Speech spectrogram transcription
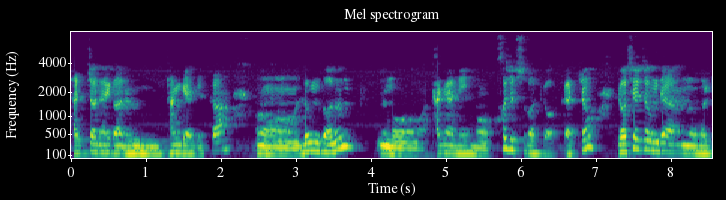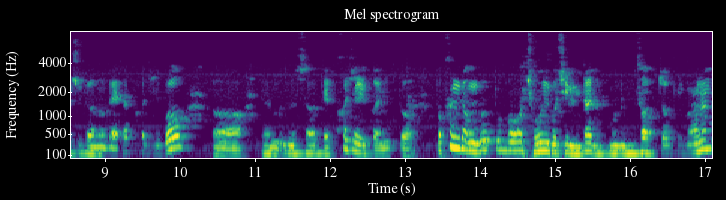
발전해가는 단계니까 어, 능선은 뭐 당연히 뭐 커질 수밖에 없겠죠. 여세종대왕릉을 주변으로 해서 커지고 어때 커질 건또또 환경도 또 뭐 좋은 곳입니다. 문서 쪽이면은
